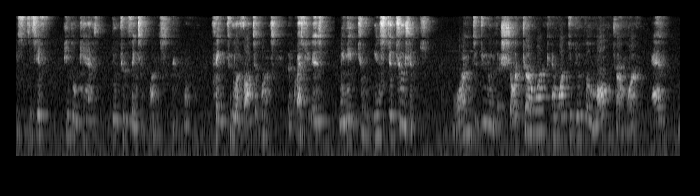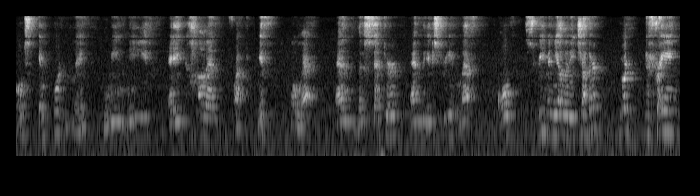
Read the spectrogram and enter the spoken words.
it's as if people can't do two things at once, think two thoughts at once. The question is we need two institutions one to do the short term work and one to do the long term work. And most importantly, we need a common front. If the left and the center and the extreme left all scream and yell at each other, you're betraying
